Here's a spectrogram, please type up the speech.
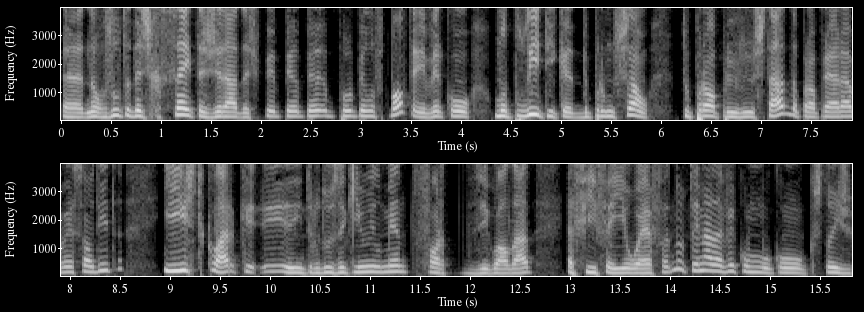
uh, não resulta das receitas geradas pe, pe, pe, pelo futebol, tem a ver com uma política de promoção do próprio Estado, da própria Arábia Saudita, e isto, claro, que eh, introduz aqui um elemento forte de desigualdade. A FIFA e a UEFA não tem nada a ver com, com questões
